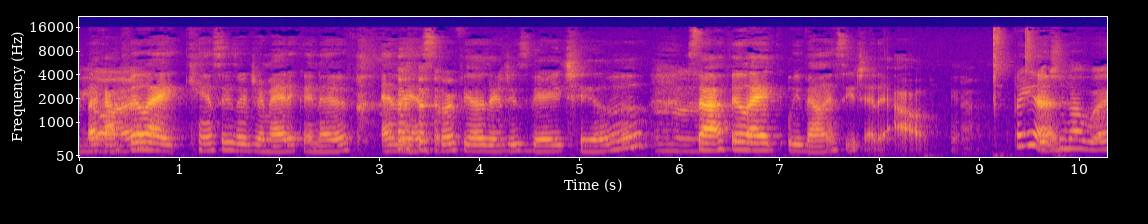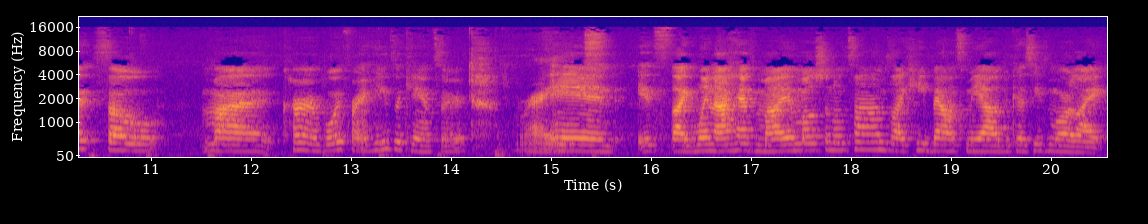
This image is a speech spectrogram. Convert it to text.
We like I feel like cancers are dramatic enough and then Scorpios are just very chill. Mhm. So I feel like we balance each other out. Yeah. But yeah. But you know what? So my current boyfriend, he's a cancer. Right. And it's like when I have my emotional times, like he balanced me out because he's more like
